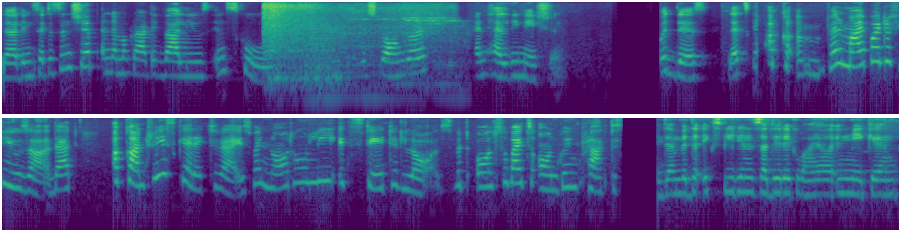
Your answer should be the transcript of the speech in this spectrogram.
learning citizenship and democratic values in schools, a stronger and healthy nation. With this, let's get A um, well, my point of views are that a country is characterized by not only its stated laws, but also by its ongoing practices. them with the experience that they require in making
